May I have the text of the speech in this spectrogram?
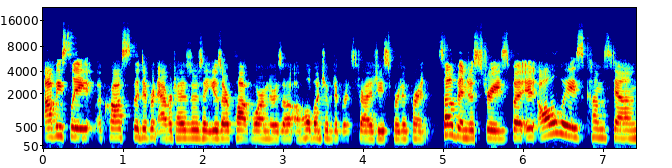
obviously across the different advertisers that use our platform, there's a, a whole bunch of different strategies for different sub industries. But it always comes down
